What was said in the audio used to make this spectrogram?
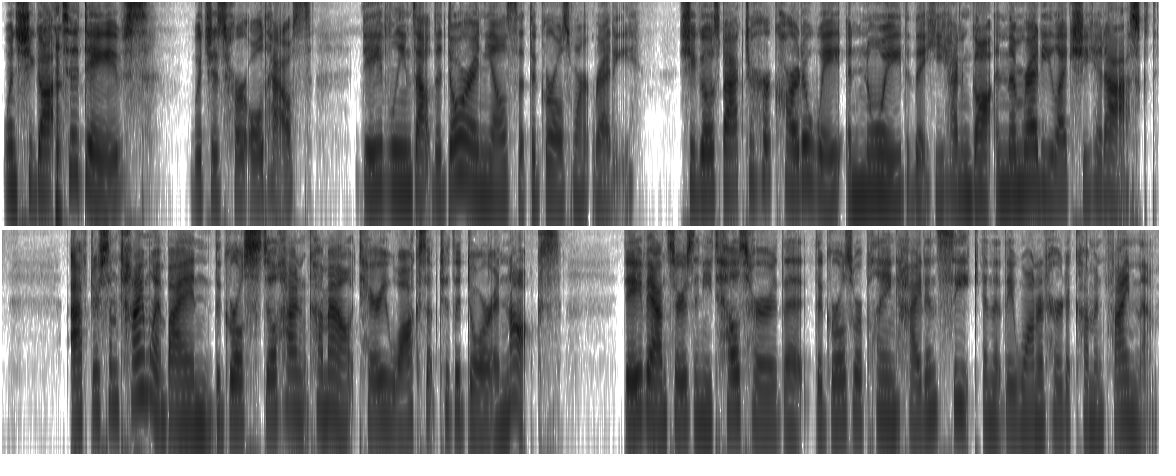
When she got to Dave's, which is her old house, Dave leans out the door and yells that the girls weren't ready. She goes back to her car to wait, annoyed that he hadn't gotten them ready like she had asked. After some time went by and the girls still hadn't come out, Terry walks up to the door and knocks. Dave answers and he tells her that the girls were playing hide and seek and that they wanted her to come and find them.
